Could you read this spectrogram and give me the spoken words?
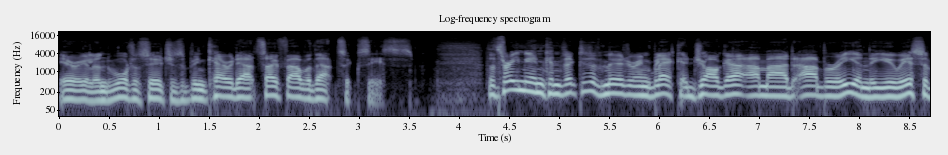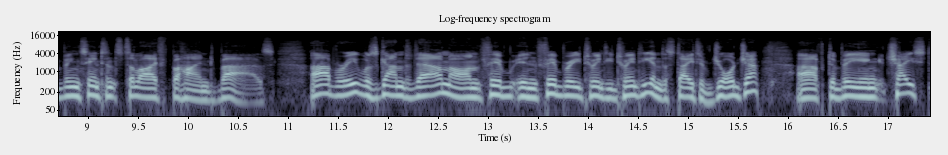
Aerial and water searches have been carried out so far without success. The three men convicted of murdering black jogger Ahmaud Arbery in the US have been sentenced to life behind bars. Arbery was gunned down on Feb- in February 2020 in the state of Georgia after being chased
